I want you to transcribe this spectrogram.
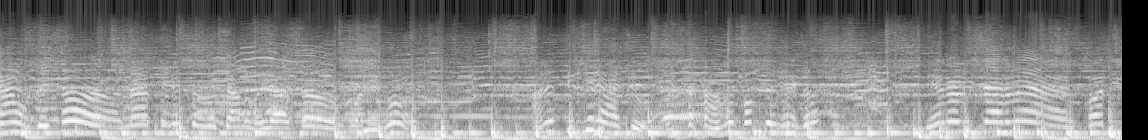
काम हुँदैछ नातिले त अब काम भइरहेछ भनेको। हामी तिर्दिरहेको छु हाम्रो कम्ती छ मेरो विचारमा कति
